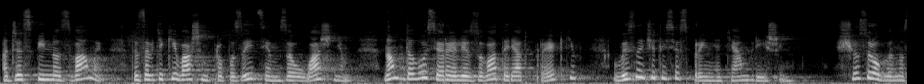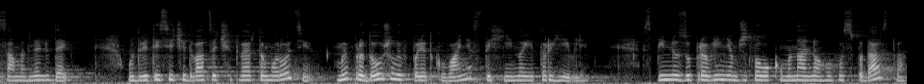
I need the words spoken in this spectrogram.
Адже спільно з вами та завдяки вашим пропозиціям, зауваженням нам вдалося реалізувати ряд проєктів, визначитися з прийняттям рішень. Що зроблено саме для людей? У 2024 році ми продовжили впорядкування стихійної торгівлі. Спільно з управлінням житлово-комунального господарства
